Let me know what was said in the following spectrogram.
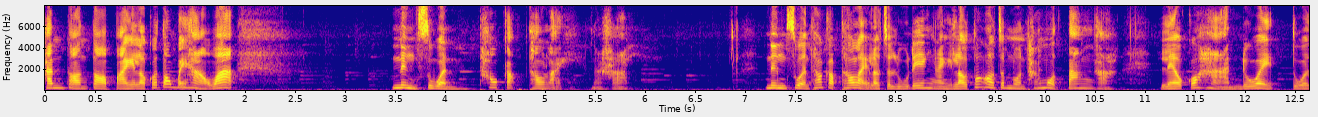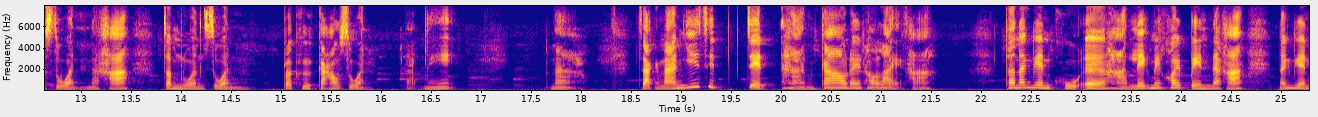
ขั้นตอนต่อไปเราก็ต้องไปหาว่า 1 ส่วนเท่ากับเท่าไหร่นะคะ1 ส่วนเท่ากับเท่าไหร่เราจะรู้ได้ยังไง เราต้องเอาจำนวนทั้งหมดตั้งค่ะ แล้วก็หารด้วยตัวส่วนนะคะจำนวนส่วนก็คือ 9 ส่วนแบบนี้นะจากนั้น 27 หาร 9 ได้เท่าไหร่คะ ถ้านักเรียนคูเออหารเลขไม่ค่อยเป็นนะคะ นักเรียน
